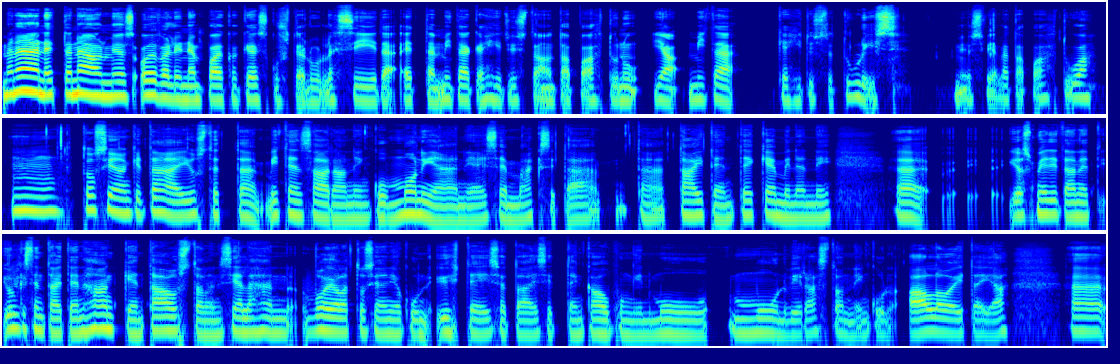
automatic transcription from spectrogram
mä näen, että nämä on myös oivallinen paikka keskustelulle siitä, että mitä kehitystä on tapahtunut ja mitä kehitystä tulisi myös vielä tapahtua. Mm, tosiaankin tämä just, että miten saadaan niin kuin moniääniäisemmäksi tämä, tämä taiteen tekeminen, niin jos mietitään, että julkisen taiteen hankkeen taustalla, niin siellähän voi olla tosiaan joku yhteisö tai sitten kaupungin muu, muun viraston niin kuin aloite. Ja, ää,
